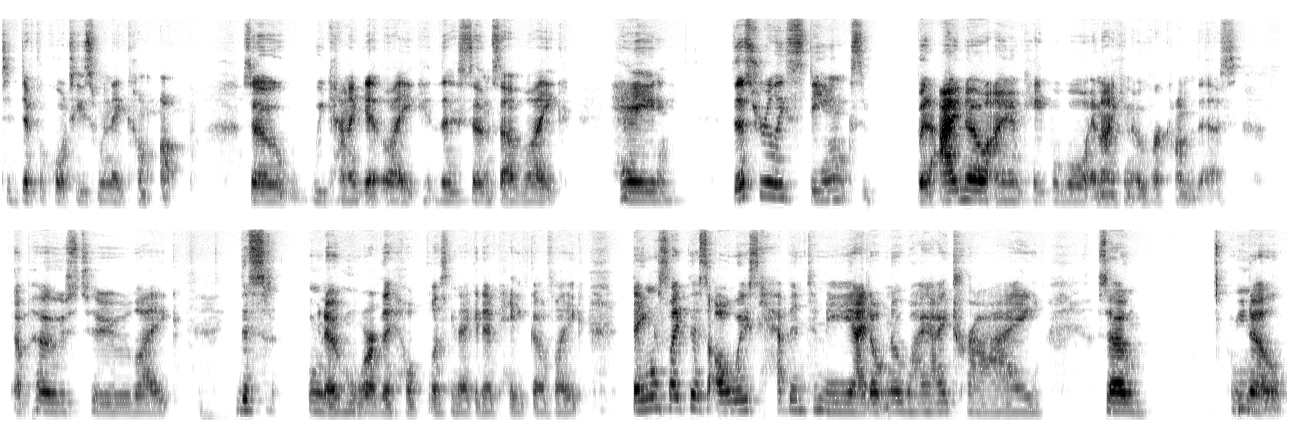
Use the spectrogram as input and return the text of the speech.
to difficulties when they come up. So we kind of get like this sense of like, hey, this really stinks, but I know I am capable and I can overcome this, opposed to like this, you know, more of the helpless negative take of like, things like this always happen to me. I don't know why I try. So, you know,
